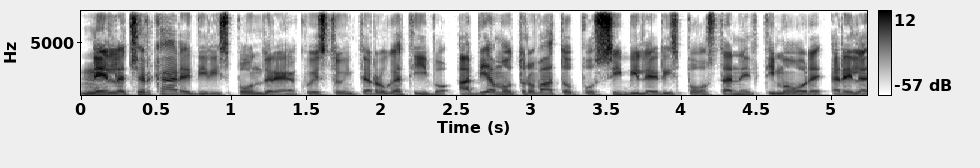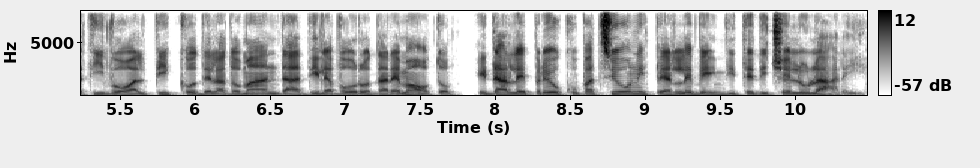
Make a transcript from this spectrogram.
Nel cercare di rispondere a questo interrogativo abbiamo trovato possibile risposta nel timore relativo al picco della domanda di lavoro da remoto e dalle preoccupazioni per le vendite di cellulari.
